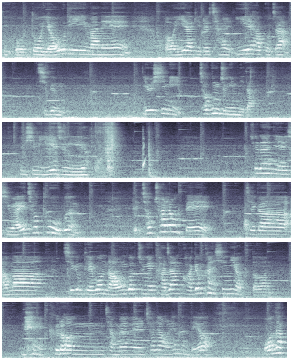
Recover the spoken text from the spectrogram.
그리고 또 여우리만의 어, 이야기를 잘 이해하고자 지금 열심히 적응 중입니다. 열심히 이해 중이에요. 최다니엘 씨와의 첫 호흡은 네, 첫 촬영 때 제가 아마 지금 대본 나온 것 중에 가장 과격한 씬이었던 네, 그런 장면을 촬영을 했는데요. 워낙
